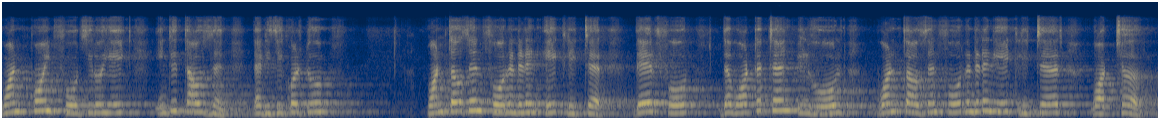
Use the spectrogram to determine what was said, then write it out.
1.408 into 1000 that is equal to 1408 liter. Therefore, the water tank will hold 1408 liter water.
